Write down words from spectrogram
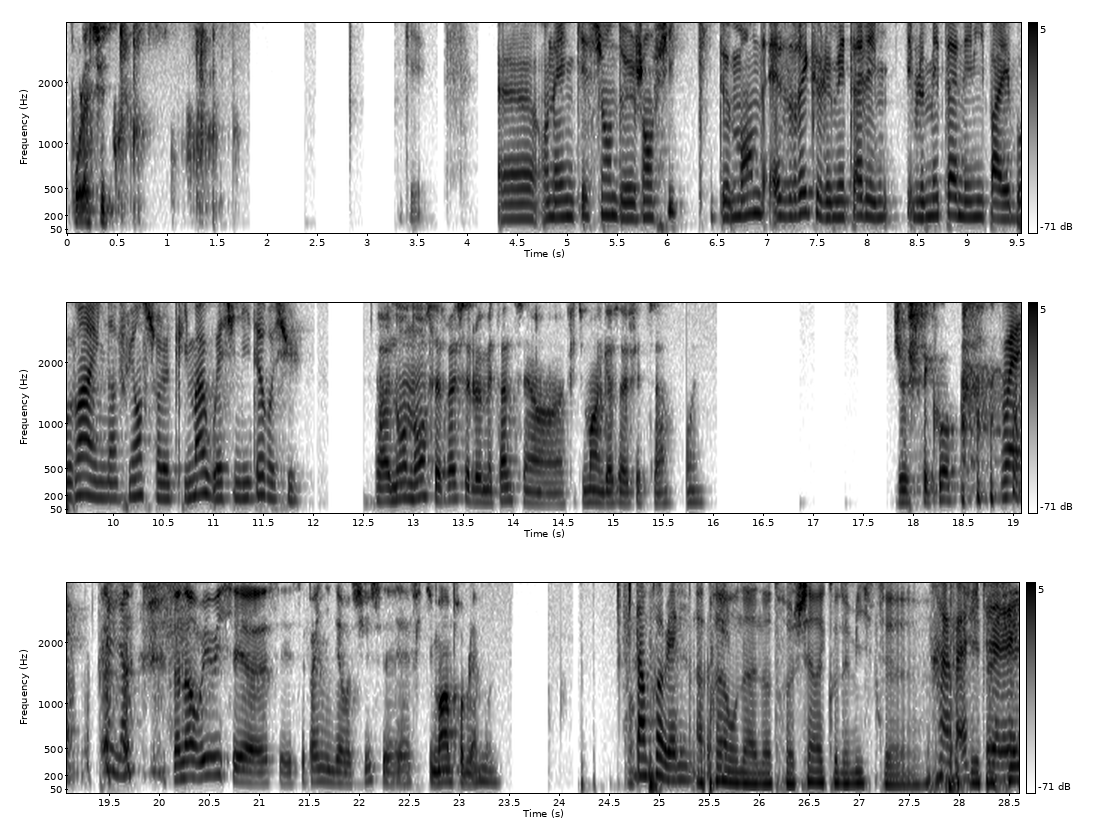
pour, la suite. Quoi. Euh, on a une question de Jean-Philippe qui demande est-ce vrai que le, le méthane émis par les bovins a une influence sur le climat ou est-ce une idée reçue? Euh, Non, non, c'est vrai, c'est le méthane, c'est effectivement un gaz à effet de serre. Je, fais court. ouais, très bien. non, non, oui, oui, c'est, euh, c'est, pas une idée reçue, c'est effectivement un problème. C'est un problème. Après, on a notre cher économiste euh, ah qui est passé,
